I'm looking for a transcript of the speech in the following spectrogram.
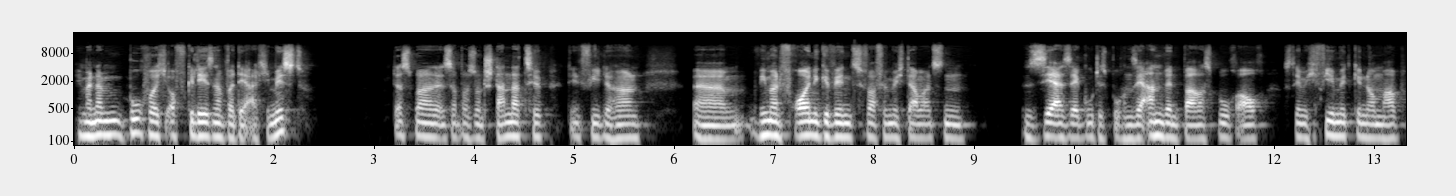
Ich meine, ein Buch, was ich oft gelesen habe, war Der Alchemist das war, ist aber so ein Standardtipp, den viele hören. Ähm, wie man Freunde gewinnt, war für mich damals ein sehr, sehr gutes Buch, ein sehr anwendbares Buch auch, aus dem ich viel mitgenommen habe.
